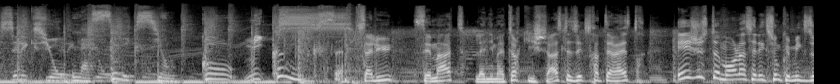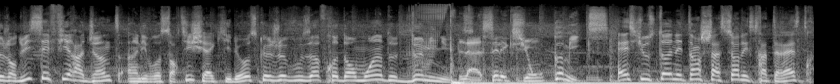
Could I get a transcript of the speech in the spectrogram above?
sélection. La sélection. Comics. Comics. Salut, c'est Matt, l'animateur qui chasse les extraterrestres. Et justement, la sélection comics d'aujourd'hui, c'est Fear Agent, un livre sorti chez Aquileos que je vous offre dans moins de deux minutes. La sélection comics. S. Houston est un chasseur d'extraterrestres,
